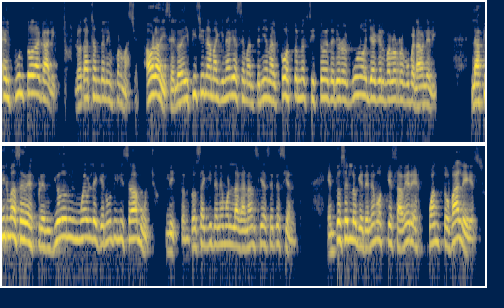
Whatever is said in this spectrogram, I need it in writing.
el punto de acá, listo. Lo tachan de la información. Ahora dice, los edificios y la maquinaria se mantenían al costo, no existió deterioro alguno, ya que el valor recuperable, listo. La firma se desprendió de un inmueble que no utilizaba mucho. Listo. Entonces aquí tenemos la ganancia de 700. Entonces lo que tenemos que saber es cuánto vale eso.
